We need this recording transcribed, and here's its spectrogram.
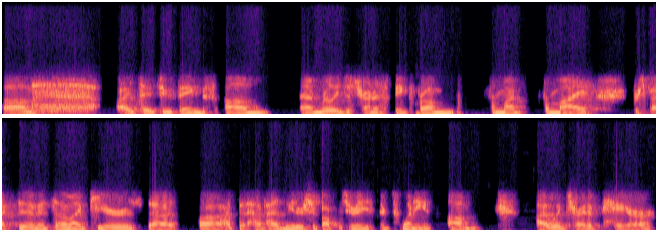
Um, I'd say two things. Um, and I'm really just trying to speak from from my from my perspective and some of my peers that uh, have, have, had leadership opportunities in their 20s. Um, I would try to pair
